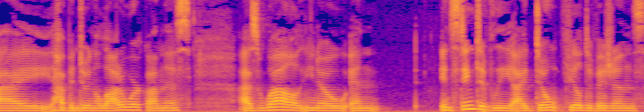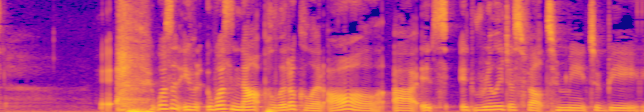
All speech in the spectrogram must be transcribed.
I have been doing a lot of work on this as well, you know, and instinctively I don't feel divisions. It wasn't even it was not political at all. Uh, it's it really just felt to me to be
